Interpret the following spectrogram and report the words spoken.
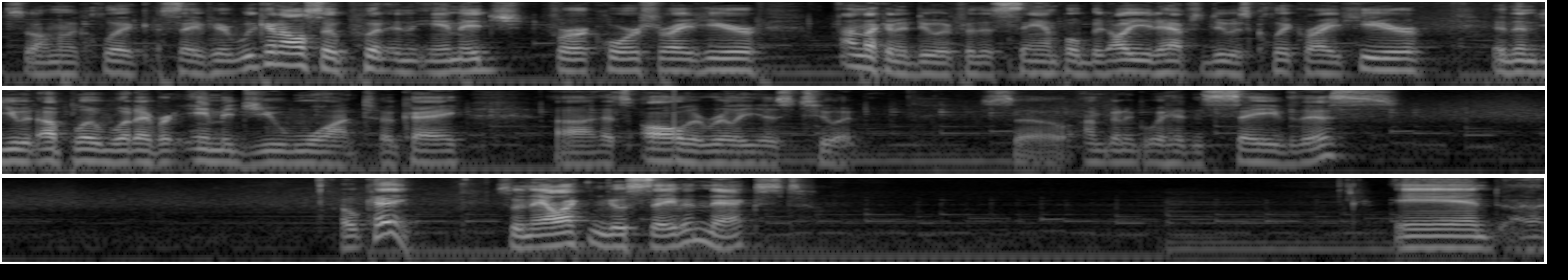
So I'm going to click save here. We can also put an image for our course right here I'm not going to do it for this sample, but all you'd have to do is click right here and then you would upload whatever image you want. Okay. Uh, that's all there really is to it. So I'm going to go ahead and save this. Okay. So now I can go save and next. And uh,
